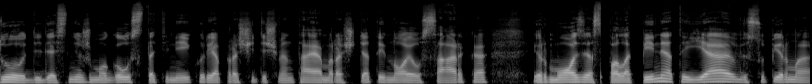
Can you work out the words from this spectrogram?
du didesni žmogaus statiniai, kurie aprašyti šventajam rašte, tai Nojaus arka ir Mozės palapinė, tai jie visų pirma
